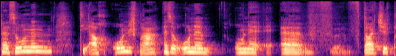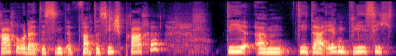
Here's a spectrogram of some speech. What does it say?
Personen, die auch ohne Sprache, also ohne, ohne äh, deutsche Sprache oder das sind Fantasiesprache, die, ähm, die da irgendwie sich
